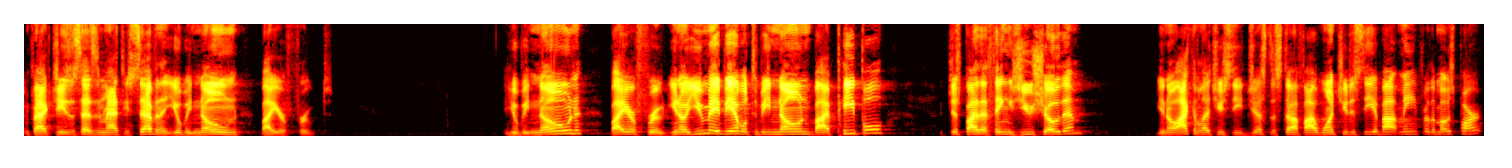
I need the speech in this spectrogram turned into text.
In fact, Jesus says in Matthew 7 that you'll be known by your fruit. You'll be known by your fruit. You know, you may be able to be known by people just by the things you show them. You know, I can let you see just the stuff I want you to see about me for the most part.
